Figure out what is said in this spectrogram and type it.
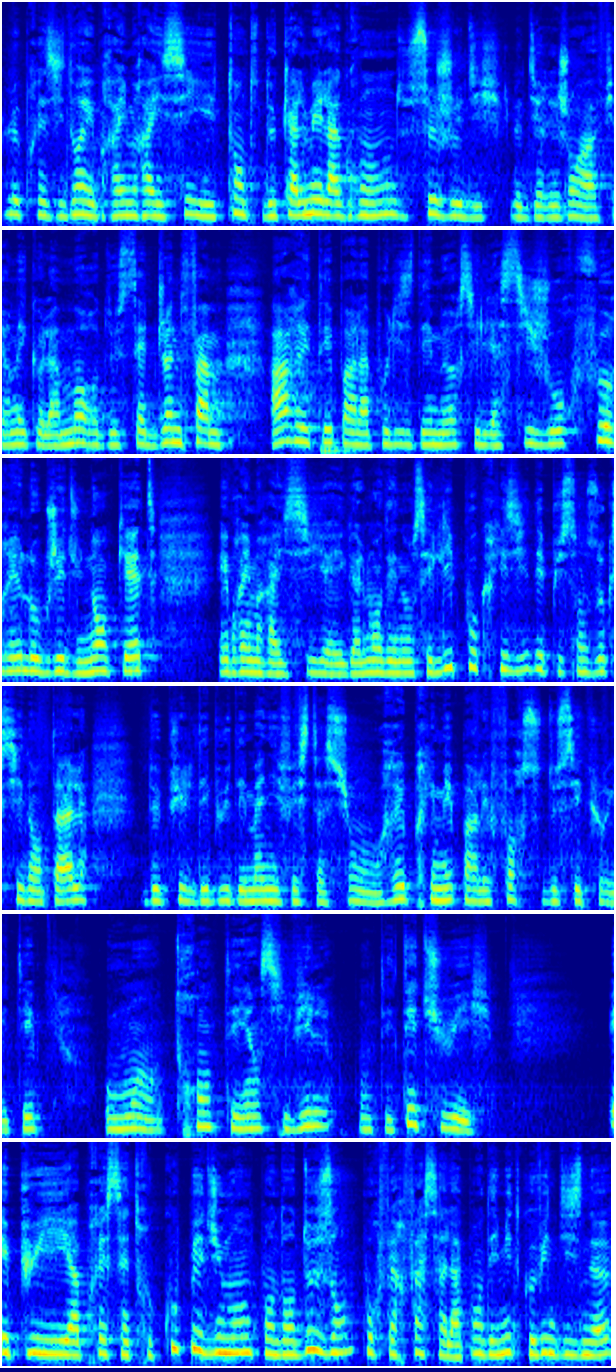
le président Ibrahim Raisi tente de calmer la gronde. Ce jeudi, le dirigeant a affirmé que la mort de cette jeune femme arrêtée par la police des mœurs il y a six jours ferait l'objet d'une enquête. Ibrahim Raisi a également dénoncé l'hypocrisie des puissances occidentales depuis le début des manifestations réprimées par les forces de sécurité. Au moins 31 civils ont été tués. Et puis, après s'être coupé du monde pendant deux ans pour faire face à la pandémie de Covid-19,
